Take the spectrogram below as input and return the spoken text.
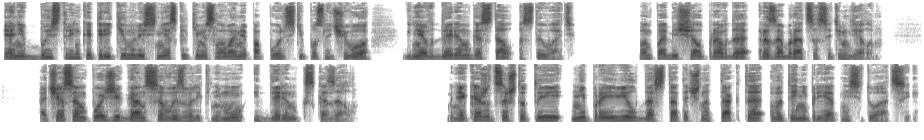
И они быстренько перекинулись несколькими словами по-польски, после чего гнев Деринга стал остывать. Он пообещал, правда, разобраться с этим делом. А часом позже Ганса вызвали к нему, и Деринг сказал. «Мне кажется, что ты не проявил достаточно такта в этой неприятной ситуации.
